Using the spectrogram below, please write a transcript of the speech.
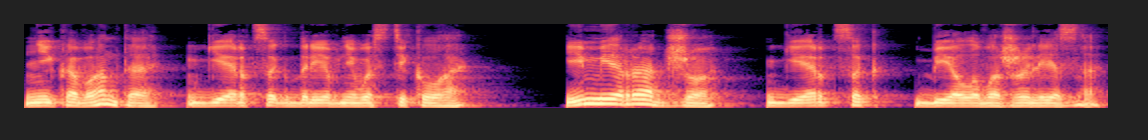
Никаванта – герцог древнего стекла, и Мираджо – герцог белого железа.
